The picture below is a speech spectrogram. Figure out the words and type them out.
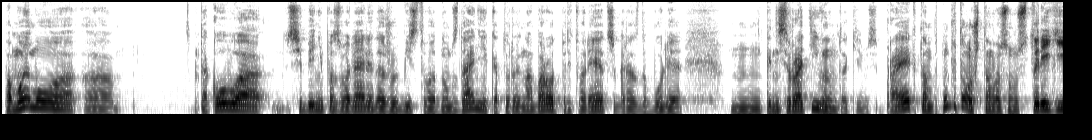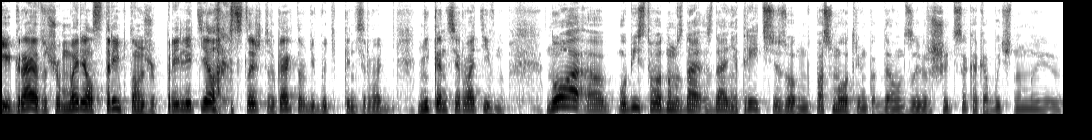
По-моему, э, Такого себе не позволяли даже убийства в одном здании, которые, наоборот, притворяются гораздо более консервативным таким проектом. Ну, потому что там в основном старики играют, еще Мэрил Стрип там уже прилетел, слышишь, как там не быть консерва... не консервативным. Но э, убийство в одном здании, третий сезон, мы посмотрим, когда он завершится. Как обычно, мы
